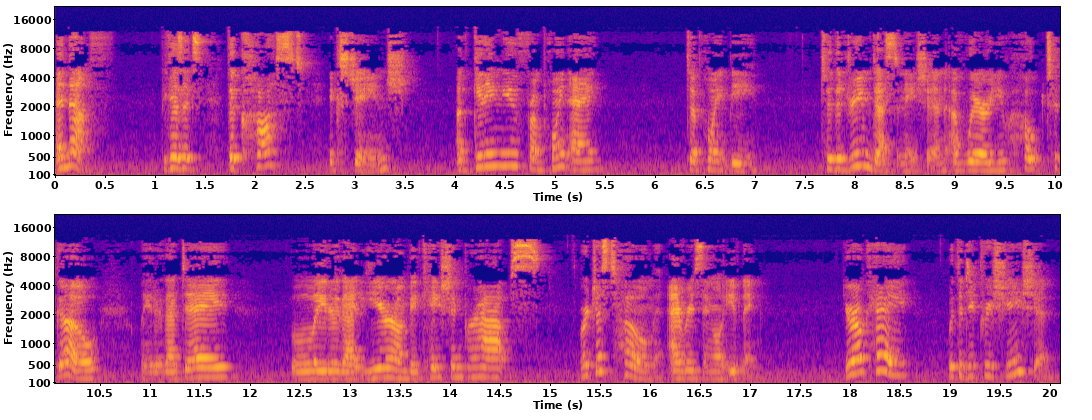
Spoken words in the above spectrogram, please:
enough because it's the cost exchange of getting you from point A to point B to the dream destination of where you hope to go later that day, later that year on vacation perhaps, or just home every single evening you're okay with the depreciation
